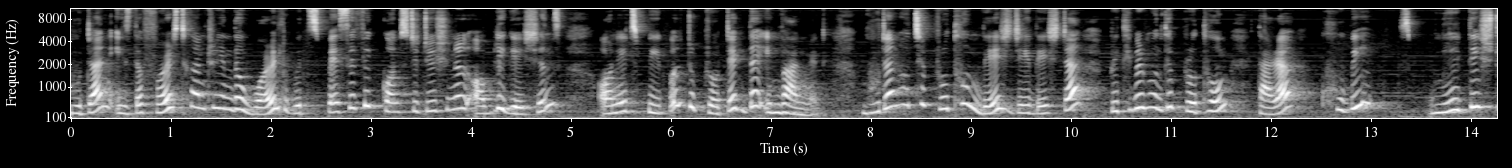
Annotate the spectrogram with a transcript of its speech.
Bhutan is the first country in the world with specific constitutional obligations on its people to protect the environment Bhutan হচ্ছে প্রথম দেশ যে দেশটা পৃথিবীর মধ্যে প্রথম তারা খুবই নির্দিষ্ট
